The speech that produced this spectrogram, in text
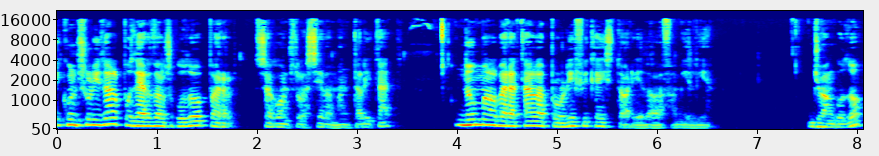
i consolidar el poder dels Godó per, segons la seva mentalitat, no malbaratar la prolífica història de la família. Joan Godó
